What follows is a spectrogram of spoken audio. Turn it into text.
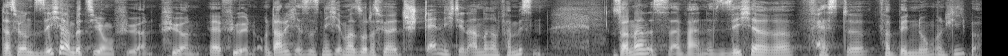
dass wir uns sicher in Beziehungen führen, führen, äh, fühlen. Und dadurch ist es nicht immer so, dass wir ständig den anderen vermissen, sondern es ist einfach eine sichere, feste Verbindung und Liebe.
